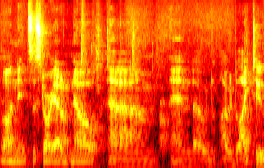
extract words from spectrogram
one, it's a story I don't know, um, and I would I would like to,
